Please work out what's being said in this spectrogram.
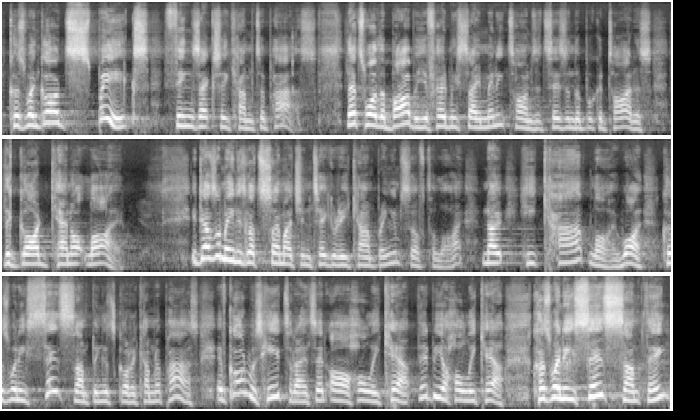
Because when God speaks, things actually come to pass. That's why the Bible, you've heard me say many times, it says in the book of Titus that God cannot lie. It doesn't mean he's got so much integrity he can't bring himself to lie. No, he can't lie. Why? Because when he says something, it's got to come to pass. If God was here today and said, Oh, holy cow, there'd be a holy cow. Because when he says something,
